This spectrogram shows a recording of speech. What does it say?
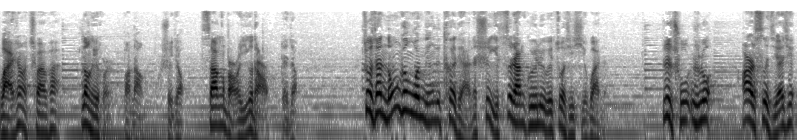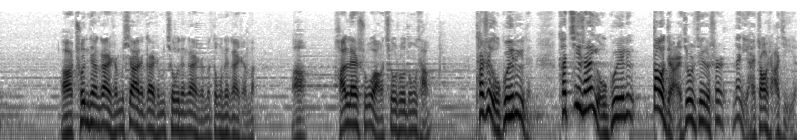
晚上吃完饭愣一会儿，咣当睡觉，三个饱一个倒，这叫。就咱农耕文明的特点呢，是以自然规律为作息习惯的，日出日落，二十四节气。啊，春天干什么？夏天干什么？秋天干什么？冬天干什么？啊，寒来暑往，秋收冬藏，它是有规律的。它既然有规律，到点儿就是这个事儿，那你还着啥急呀？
